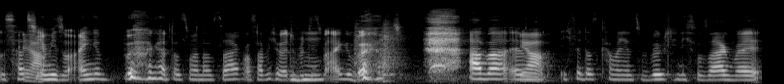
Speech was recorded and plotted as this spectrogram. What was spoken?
es hat ja. sich irgendwie so eingebürgert, dass man das sagt. Was habe ich heute mhm. mit diesem eingebürgert? Aber ähm, ja. ich finde, das kann man jetzt wirklich nicht so sagen, weil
